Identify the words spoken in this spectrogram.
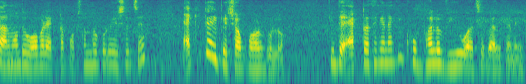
তার মধ্যে ও আবার একটা পছন্দ করে এসেছে। একই টাইপের সব ঘরগুলো। কিন্তু একটা থেকে নাকি খুব ভালো ভিউ আছে ব্যালকানির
